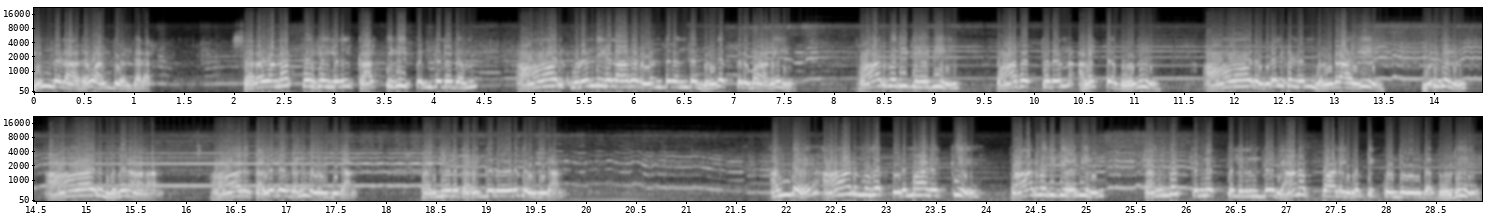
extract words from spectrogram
மீன்களாக வாழ்ந்து வந்தனர். சரவண பொய்கையில் கார்த்திகை பெண்களிடம் ஆறு குழந்தைகளாக வளர்ந்து வந்த முருகப்பெருமானை பார்வதி தேவி பாசத்துடன் அணைத்தபோது ஆறு உடல்களும் ஒன்றாகி முருகன் ஆறு முகனானான். ஆறு தலைகளுடன் விளங்கினான். பன்னிரு கரங்களோடு தோன்றினான். அந்த ஆறுமுக பெருமானுக்கு பார்வதி தேவி தங்கக் கிண்ணத்தில் இருந்த ஞானப்பாலை ஊட்டிக் கொண்டிருந்த போது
